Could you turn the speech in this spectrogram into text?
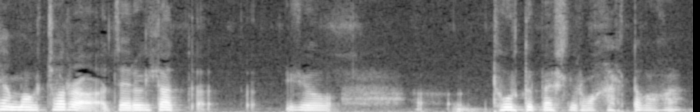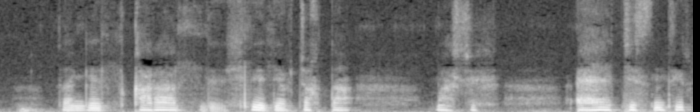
Тэг могжгор зориглоод юу төрдөг байшин руу гардаг байгаа. За ингээл гараал эхлээл явж байхдаа маш их айжсэн тэр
